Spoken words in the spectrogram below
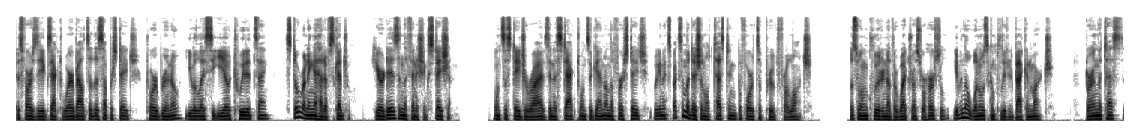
As far as the exact whereabouts of this upper stage, Tory Bruno, ULA CEO, tweeted saying, Still running ahead of schedule. Here it is in the finishing station. Once the stage arrives and is stacked once again on the first stage, we can expect some additional testing before it's approved for launch. This will include another wet dress rehearsal, even though one was completed back in March. During the test,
